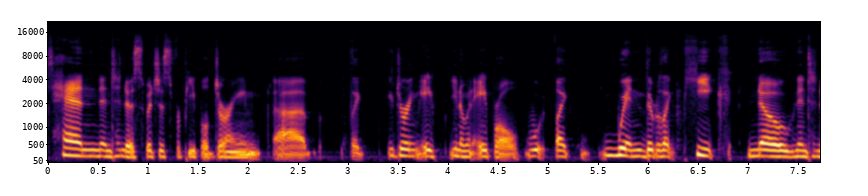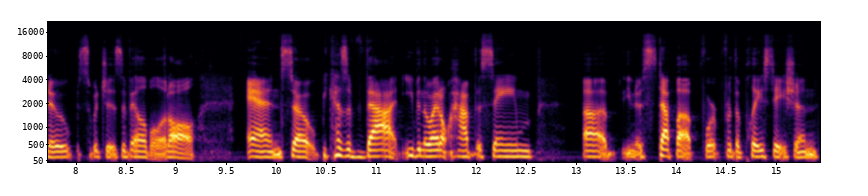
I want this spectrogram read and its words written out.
10 nintendo switches for people during uh like during you know in april like when there was like peak no nintendo switches available at all and so because of that even though i don't have the same uh, you know step up for for the PlayStation,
